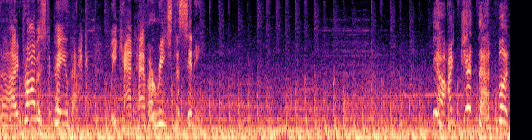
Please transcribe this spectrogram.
I promise to pay you back. We can't have her reach the city. Yeah, I get that, but...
